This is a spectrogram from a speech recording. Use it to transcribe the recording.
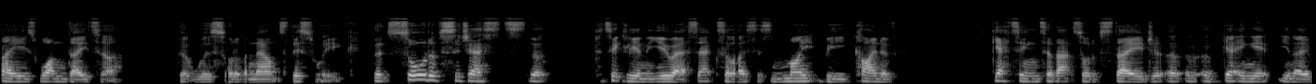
phase one data that was sort of announced this week that sort of suggests that, particularly in the US, Exelixis might be kind of getting to that sort of stage of, of getting it, you know,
